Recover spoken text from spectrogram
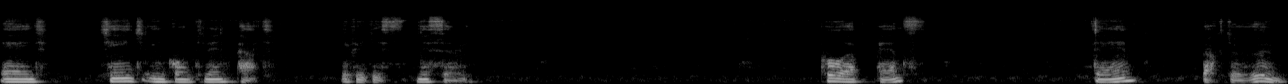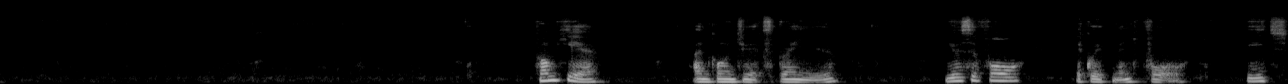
and change incontinent pad if it is necessary. Pull up pants, then back to room. From here, I'm going to explain you useful equipment for each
